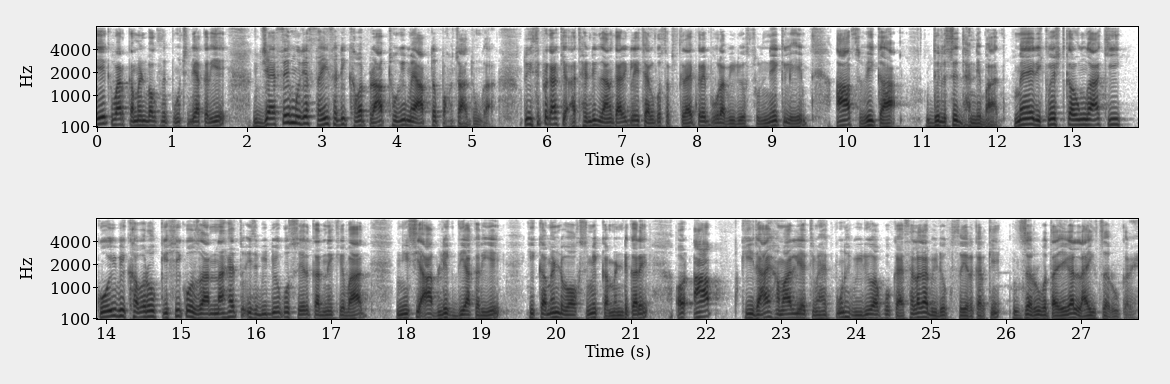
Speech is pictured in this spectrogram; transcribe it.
एक बार कमेंट बॉक्स में पूछ लिया करिए। जैसे मुझे सही सटीक खबर प्राप्त होगी, मैं आप तक तो पहुँचा दूँगा। तो इसी प्रकार की अथेंटिक जानकारी के लिए चैनल को सब्सक्राइब करें पूरा वीडियो सुनने के लिए। आप सभी का दिल से धन्यवाद। मैं रिक्वेस्ट करूँगा कि कोई भी खबर हो, किसी को जानना है तो इस वीडियो को शेयर करने के बाद नीचे आप लिख दिया करिए कि कमेंट बॉक्स में कमेंट करें और आप की राय हमारे लिए अति महत्वपूर्ण है। वीडियो आपको कैसा लगा, वीडियो को शेयर करके ज़रूर बताइएगा, लाइक ज़रूर करें।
